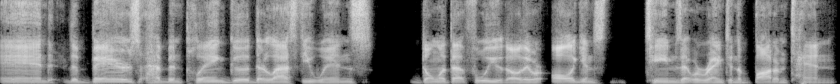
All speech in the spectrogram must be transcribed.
And the Bears have been playing good their last few wins. Don't let that fool you, though. They were all against teams that were ranked in the bottom 10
